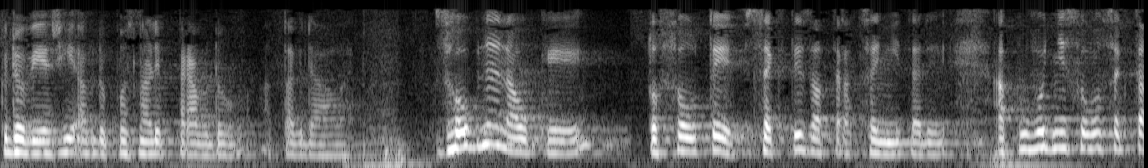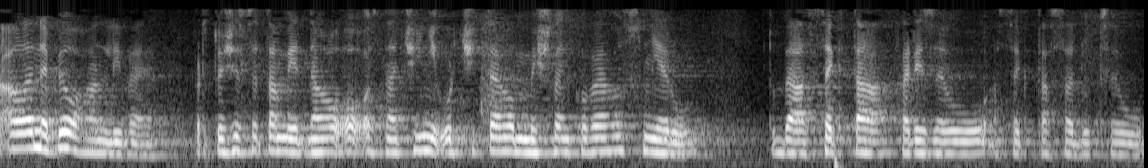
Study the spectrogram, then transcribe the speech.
kdo věří a kdo poznali pravdu a tak dále. Zhoubné nauky, to jsou ty sekty zatracení tedy. A původně slovo sekta ale nebylo hanlivé, protože se tam jednalo o označení určitého myšlenkového směru, to byla sekta farizeů a sekta saduceů.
